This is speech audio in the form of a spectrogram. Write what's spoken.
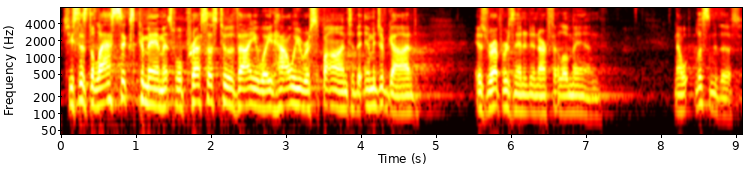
She says, The last six commandments will press us to evaluate how we respond to the image of God as represented in our fellow man. Now, listen to this.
